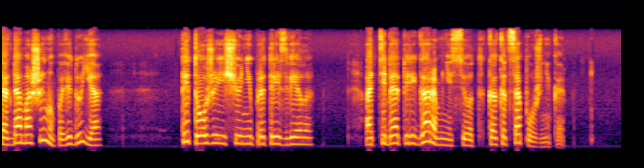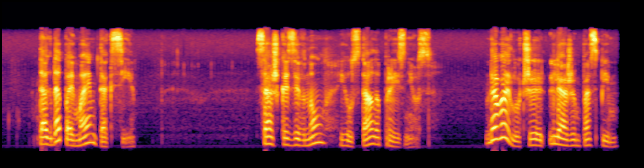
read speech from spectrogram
Тогда машину поведу я. Ты тоже еще не протрезвела. От тебя перегаром несет, как от сапожника. Тогда поймаем такси. Сашка зевнул и устало произнес. «Давай лучше ляжем поспим.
